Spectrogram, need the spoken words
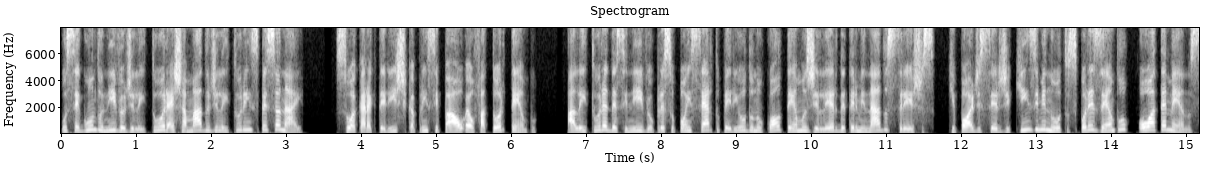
O segundo nível de leitura é chamado de leitura inspecionai. Sua característica principal é o fator tempo. A leitura desse nível pressupõe certo período no qual temos de ler determinados trechos, que pode ser de 15 minutos, por exemplo, ou até menos.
